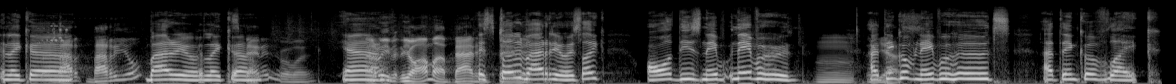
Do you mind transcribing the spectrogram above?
like a Bar- barrio? barrio, like um, Spanish or what? Yeah. I don't even. Yo, I'm a bad. It's todo Hispanic. barrio. It's like all these neighbor neighborhood. Mm, I think of neighborhoods. I think of like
